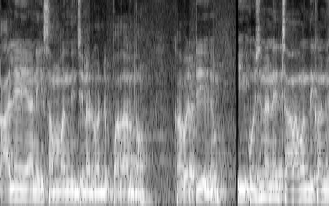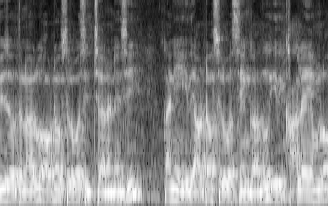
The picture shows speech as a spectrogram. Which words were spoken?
కాలేయానికి సంబంధించినటువంటి పదార్థం. కాబట్టి ఈ క్వశ్చన్ అనేది చాలామంది కన్ఫ్యూజ్ అవుతున్నారు అవుట్ ఆఫ్ సిలబస్ ఇచ్చారనేసి. కానీ ఇది అవుట్ ఆఫ్ సిలబస్ ఏం కాదు. ఇది కాలేయంలో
